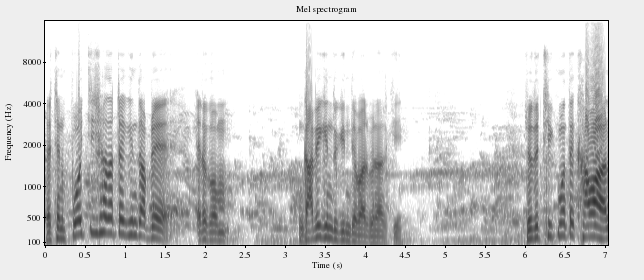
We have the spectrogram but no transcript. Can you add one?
দেখছেন, পঁয়ত্রিশ হাজার টাকা কিন্তু আপনি এরকম গাভি কিন্তু কিনতে পারবেন আর কি। যদি ঠিক মতো খাওয়ান,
